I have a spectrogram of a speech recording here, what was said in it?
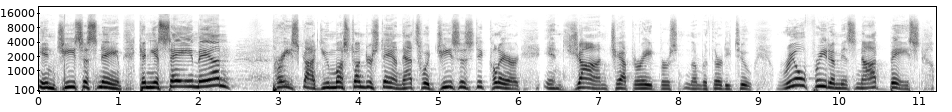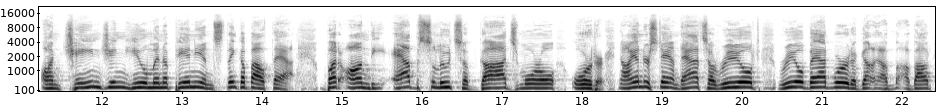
in Jesus' name. Can you you say amen? Praise God. You must understand that's what Jesus declared in John chapter 8, verse number 32. Real freedom is not based on changing human opinions. Think about that. But on the absolutes of God's moral order. Now, I understand that's a real, real bad word about,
